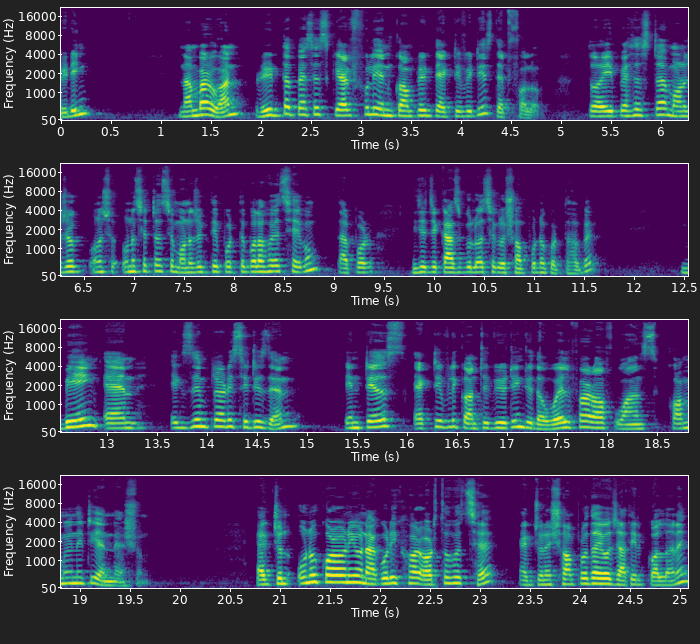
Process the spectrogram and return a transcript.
reading number one read the passage carefully and complete the activities that follow তো এই প্যাসেজটা মনোযোগ অনুচ্ছ- অনুচ্ছেদটা হচ্ছে মনোযোগ দিয়ে পড়তে বলা হয়েছে এবং তারপর নিজের যে কাজগুলো আছে সেগুলো সম্পূর্ণ করতে হবে। Being an exemplary citizen entails actively contributing to the welfare of one's community and nation একজন অনুকরণীয় নাগরিক হওয়ার অর্থ হচ্ছে একজনের সম্প্রদায় ও জাতির কল্যাণে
